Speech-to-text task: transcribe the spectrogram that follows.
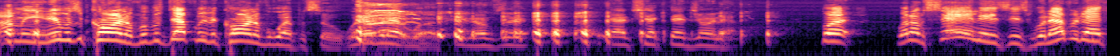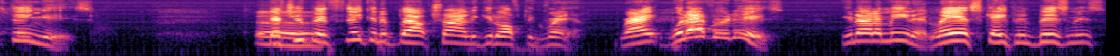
I mean, it was a carnival. It was definitely the carnival episode, whatever that was. You know what I'm saying? Gotta check that joint out. But what I'm saying is, is whatever that thing is that you've been thinking about trying to get off the ground, right? Whatever it is, you know what I mean? That landscaping business,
